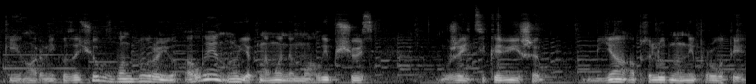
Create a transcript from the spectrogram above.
Такий гарний козачок з бандурою, але, ну, як на мене, могли б щось вже й цікавіше. Я абсолютно не проти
